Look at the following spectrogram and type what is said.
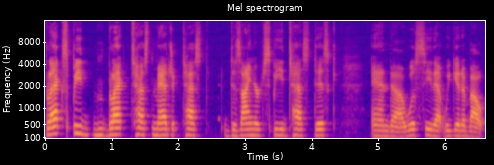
Black Speed, Black Test, Magic Test, Designer Speed Test disc, and uh, we'll see that we get about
